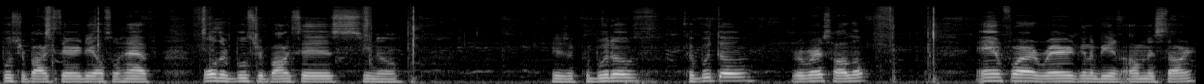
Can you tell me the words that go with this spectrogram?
booster box there. They also have older booster boxes you know. Here's a Kabuto Kabuto reverse hollow. And for our rare is gonna be an Omastar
